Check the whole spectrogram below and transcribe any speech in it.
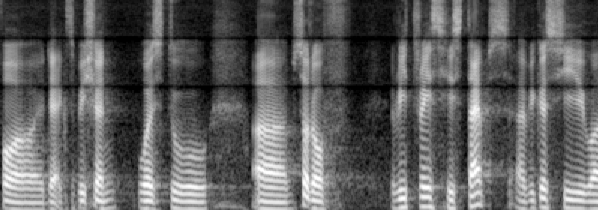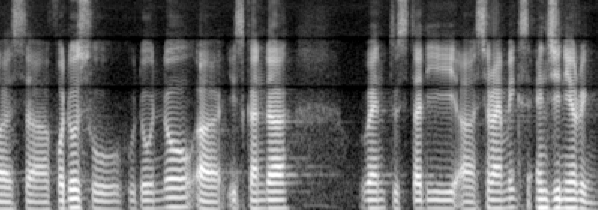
for the exhibition, was to uh, sort of retrace his steps uh, because he was, uh, for those who, who don't know, uh, Iskandar went to study uh, ceramics engineering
